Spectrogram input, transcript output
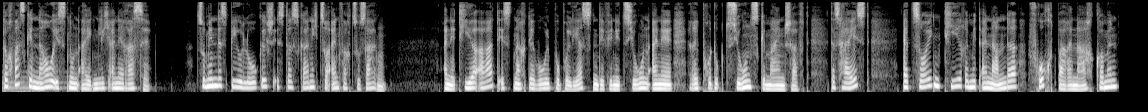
Doch was genau ist nun eigentlich eine Rasse? Zumindest biologisch ist das gar nicht so einfach zu sagen. Eine Tierart ist nach der wohl populärsten Definition eine Reproduktionsgemeinschaft, das heißt, erzeugen Tiere miteinander fruchtbare Nachkommen,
